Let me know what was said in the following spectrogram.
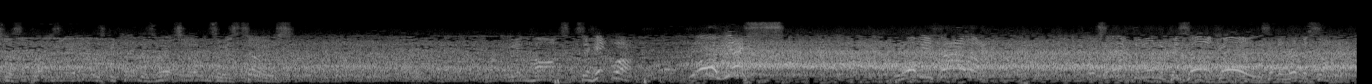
Surprisingly, the Irish defenders watching onto his toes. Ian Hart to hit one. Oh, yes! Robbie Fowler!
